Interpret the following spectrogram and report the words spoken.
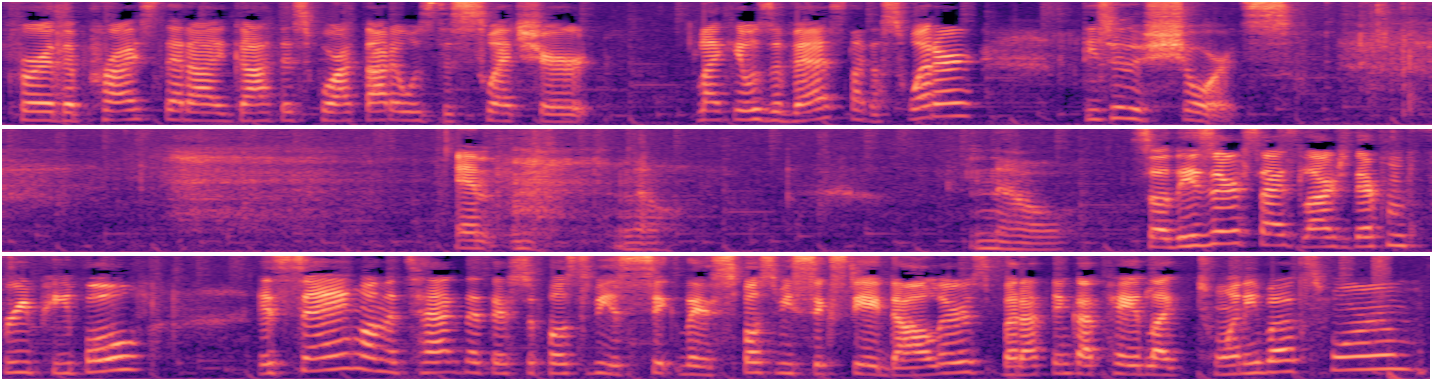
for the price that I got this for, I thought it was the sweatshirt. Like it was a vest, like a sweater. These are the shorts. And mm, no, no. So these are size large. They're from Free People. It's saying on the tag that they're supposed to be a six, they're supposed to be $68, but I think I paid like 20 bucks for them.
